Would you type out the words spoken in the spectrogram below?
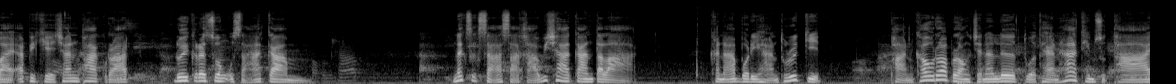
บายแอปพลิเคชันภาครัฐ โดยกระทรวงอุตสาหกรรม นักศึกษาสาขาวิชาการตลาด คณะบริหารธุรกิจ ผ่านเข้ารอบรองชนะเลิศตัวแทน 5 ทีมสุดท้าย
